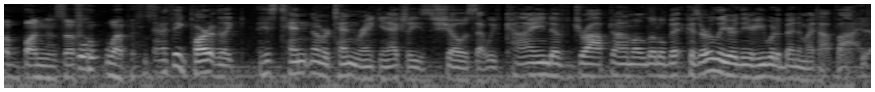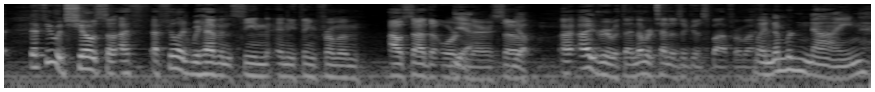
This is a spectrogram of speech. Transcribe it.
abundance of weapons. And I think part of like his ten number ten ranking actually shows that we've kind of dropped on him a little bit because earlier in the year he would have been in my top five. If he would show some, I, I feel like we haven't seen anything from him outside the ordinary. Yeah. So Yep. I, I agree with that. Number ten is a good spot for him. I My think. number nine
